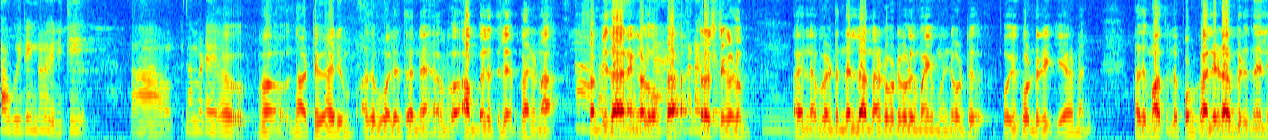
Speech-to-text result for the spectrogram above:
സൗകര്യങ്ങളും ഒരുക്കി നമ്മുടെ നാട്ടുകാരും അതുപോലെ തന്നെ അമ്പലത്തിലെ ഭരണ സംവിധാനങ്ങളും ഒക്കെ ട്രസ്റ്റുകളും അതിന് വേണ്ടുന്ന എല്ലാ നടപടികളുമായി മുന്നോട്ട് പോയിക്കൊണ്ടിരിക്കുകയാണ്. അത് മാത്രമല്ല പൊങ്കാലിടാൻ വരുന്നതിൽ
